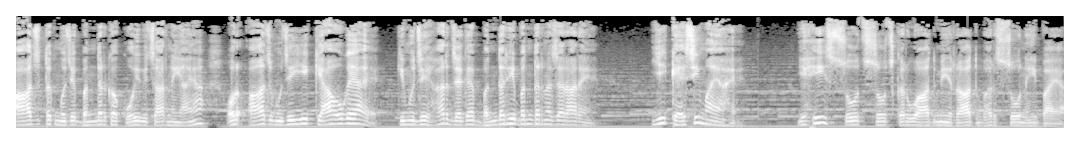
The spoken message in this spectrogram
आज तक मुझे बंदर का कोई विचार नहीं आया और आज मुझे ये क्या हो गया है कि मुझे हर जगह बंदर ही बंदर नज़र आ रहे हैं। ये कैसी माया है? यही सोच सोच कर वो आदमी रात भर सो नहीं पाया।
